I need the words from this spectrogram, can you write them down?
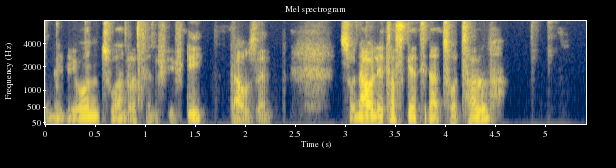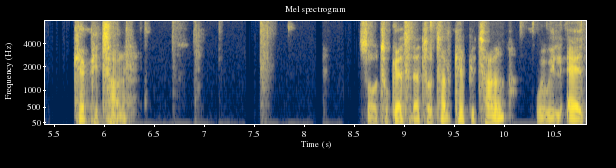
2,250,000. So now let us get the total capital. So to get the total capital, we will add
